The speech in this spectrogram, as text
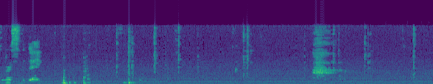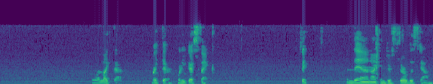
the rest of the day. Oh, I like that. Right there. What do you guys think? See? And then I can just throw this down.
